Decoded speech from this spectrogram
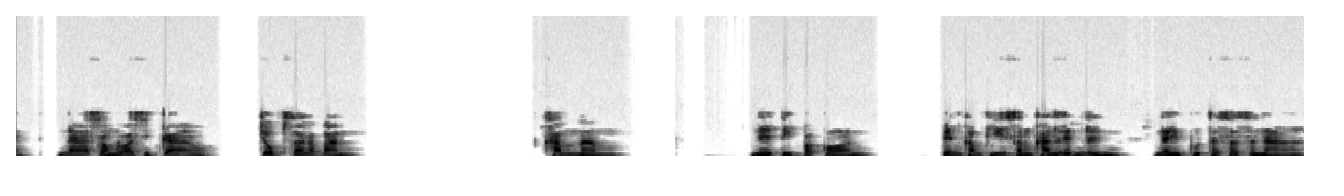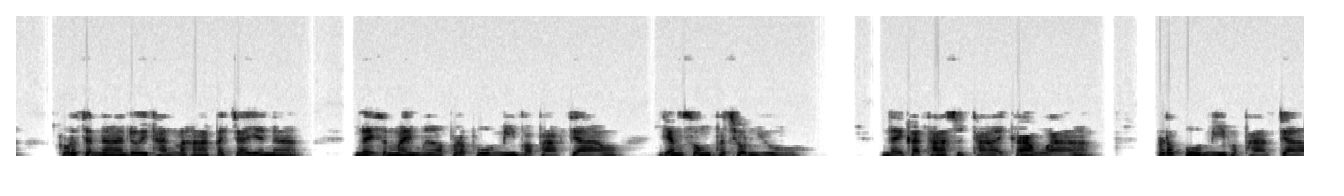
ดหน้าสองร้อยสิบเก้าจบสารบัญคำนำ เนติปกรณ์ เป็นคำพีสำคัญเล่มหนึ่งในพุทธศาสนารจนาโดยท่านมหากัจจายนะ ในสมัยเมื่อพระผู้มีพระภาคเจ้ายังทรงพระชนอยู่ ในคาถาสุดท้ายกล่าวว่า พระผู้มีพระภาคเจ้า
